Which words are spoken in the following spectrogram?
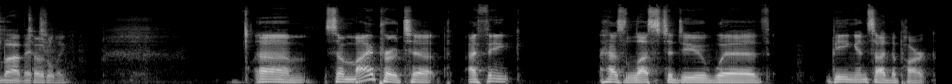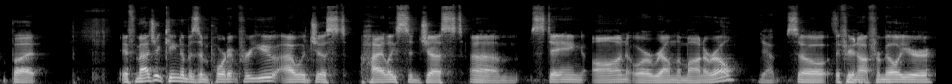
Love it. Totally. Um, so my pro tip, I think, has less to do with being inside the park, but if Magic Kingdom is important for you, I would just highly suggest um, staying on or around the monorail. Yep. So if you're not familiar,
